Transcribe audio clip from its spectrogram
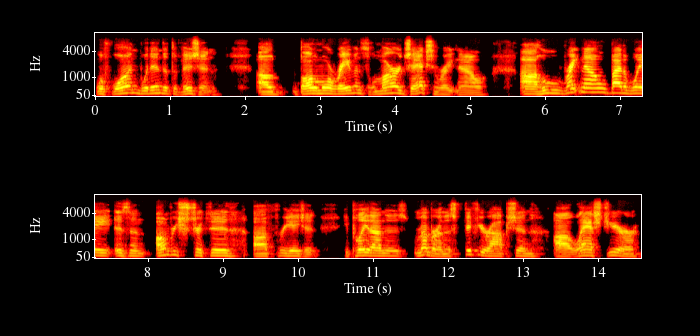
with one within the division. Uh, Baltimore Ravens, Lamar Jackson, right now uh, who right now, by the way, is an unrestricted uh, free agent. He played on his, remember, on his fifth year option uh, last year.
